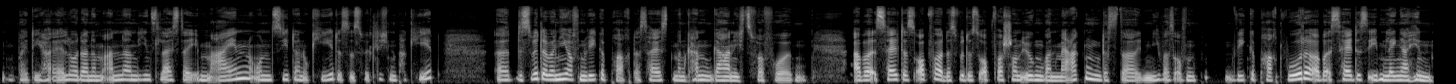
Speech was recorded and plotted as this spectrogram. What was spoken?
bei DHL oder einem anderen Dienstleister eben ein und sieht dann, okay, das ist wirklich ein Paket. Äh, das wird aber nie auf den Weg gebracht. Das heißt, man kann gar nichts verfolgen. Aber es hält das Opfer, das wird das Opfer schon irgendwann merken, dass da nie was auf den Weg gebracht wurde, aber es hält es eben länger hin.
